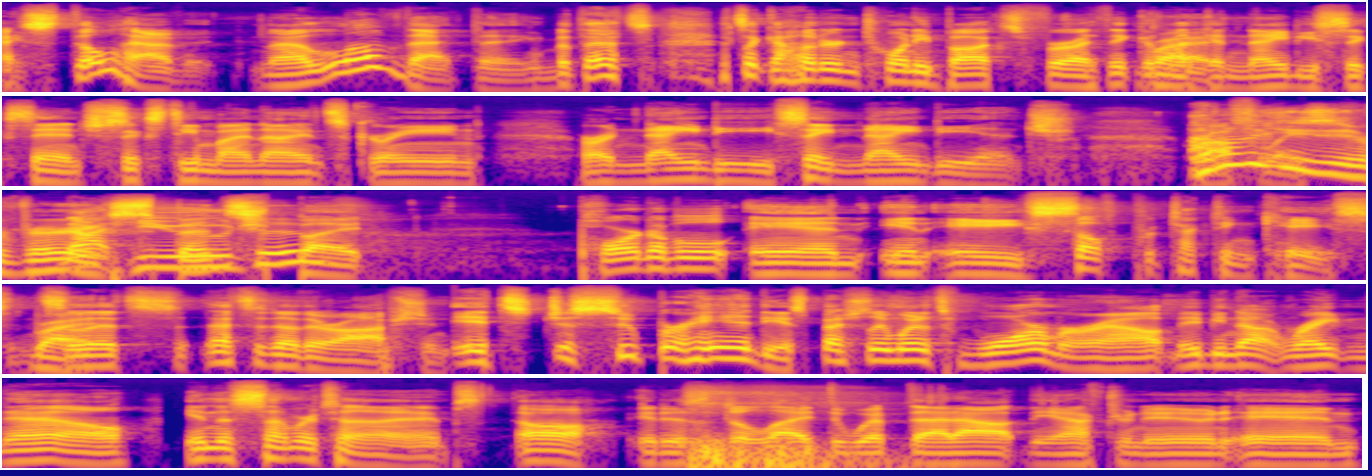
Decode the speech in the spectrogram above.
I still have it, and I love that thing. But that's it's like 120 bucks for I think like a 96 inch, 16 by 9 screen, or a 90, say 90 inch. I don't think these are very not expensive. huge, but portable and in a self-protecting case. And So that's that's another option. It's just super handy, especially when it's warmer out. Maybe not right now in the summer times. Oh, it is a delight to whip that out in the afternoon and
